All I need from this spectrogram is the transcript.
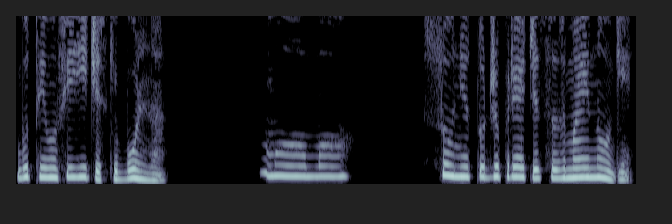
будто ему физически больно. Мама. Соня тут же прячется за мои ноги,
